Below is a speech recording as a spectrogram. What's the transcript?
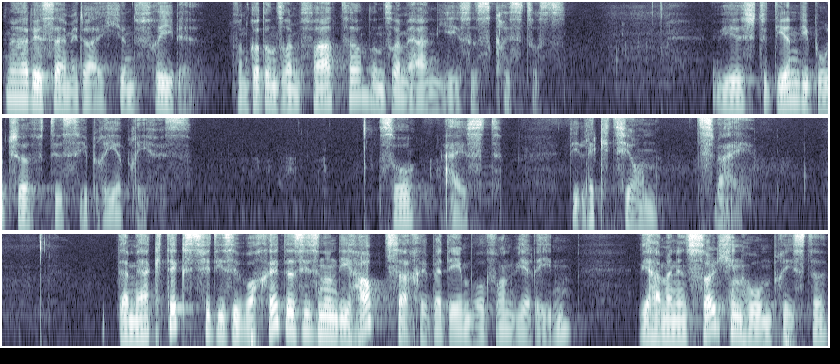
Gnade sei mit euch und Friede von Gott unserem Vater und unserem Herrn Jesus Christus. Wir studieren die Botschaft des Hebräerbriefes. So heißt die Lektion 2. Der Merktext für diese Woche, das ist nun die Hauptsache bei dem, wovon wir reden. Wir haben einen solchen hohen Priester,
